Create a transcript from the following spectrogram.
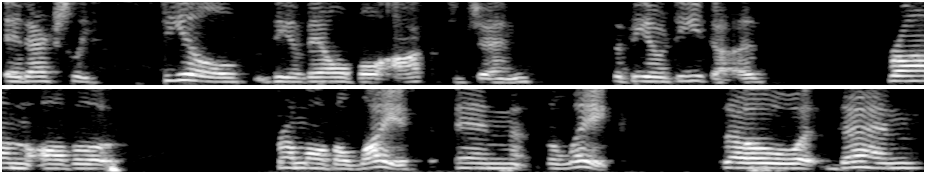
it actually steals the available oxygen, the BOD does, from all the from all the life in the lake. So then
